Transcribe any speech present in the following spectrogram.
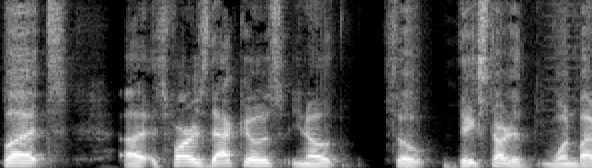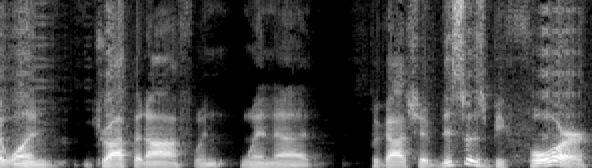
but uh, as far as that goes, you know, so they started one by one dropping off when when uh, Pogacar. This was before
